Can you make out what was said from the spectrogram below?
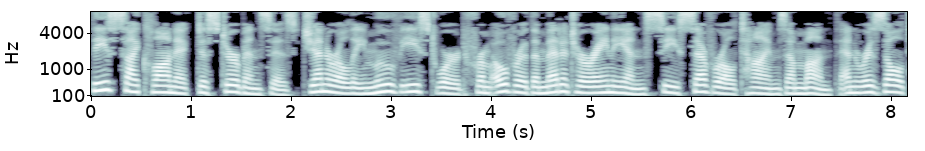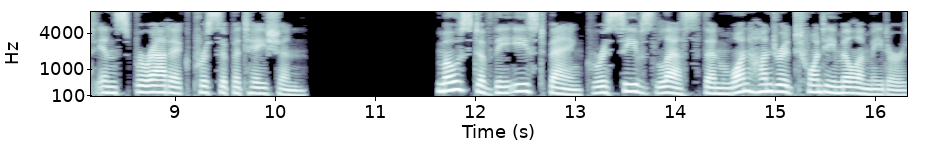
These cyclonic disturbances generally move eastward from over the Mediterranean Sea several times a month and result in sporadic precipitation. Most of the East Bank receives less than 120 mm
